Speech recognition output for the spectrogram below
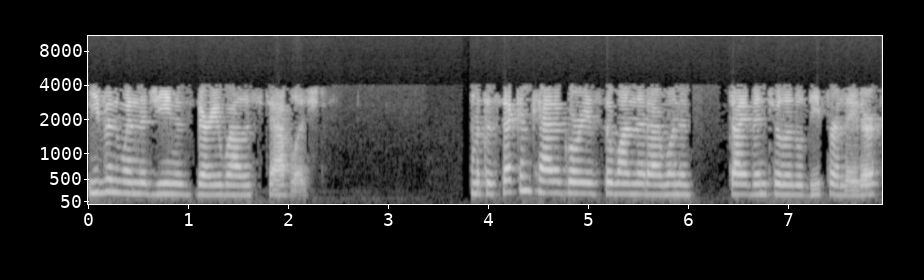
even when the gene is very well established. But the second category is the one that I want to dive into a little deeper later,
